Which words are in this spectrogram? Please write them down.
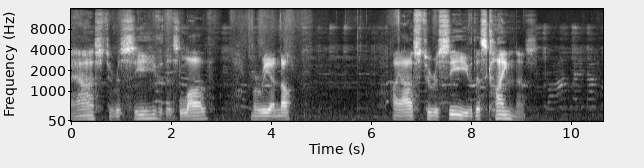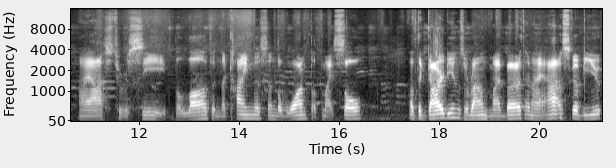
I ask to receive this love, Maria, no. I ask to receive this kindness. I ask to receive the love and the kindness and the warmth of my soul, of the guardians around my birth, and I ask of you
